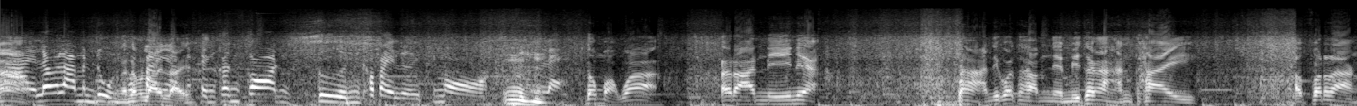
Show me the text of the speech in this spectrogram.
มาก ใช่แล้วเวลามันดูดเหมือนเข้าไปน้ำลายไหล อะมันเป็นก้อนๆกลืนเข้าไปเลยพี่มออมนี่แหละ ต้องบอกว่าร้านนี้เนี่ยอาหารที่เขาทำเนี่ยมีทั้งอาหารไทยฝรั่ง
